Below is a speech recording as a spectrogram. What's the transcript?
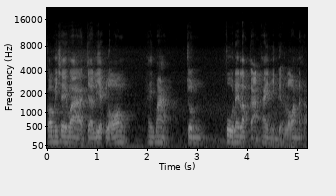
ก็ไม่ใช่ว่าจะเรียกร้องให้มาก จนผู้ได้รับการให้นี่เดือดร้อนนะครับ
